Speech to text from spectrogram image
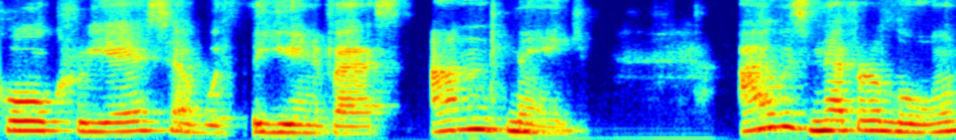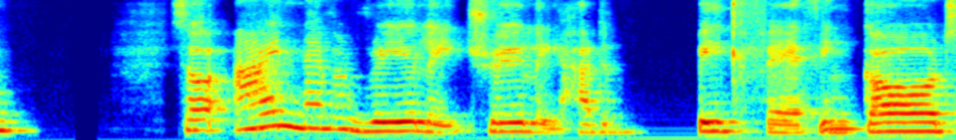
co-creator with the universe and me I was never alone. So I never really truly had a big faith in God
